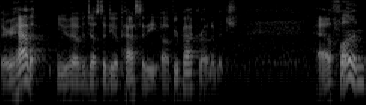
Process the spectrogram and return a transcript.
there you have it. You have adjusted the opacity of your background image. Have fun!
